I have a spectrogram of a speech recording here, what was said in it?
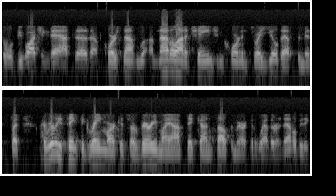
so we'll be watching that. Uh, of course, not not a lot of change in corn and soy yield estimates, but I really think the grain markets are very myopic on South American weather, and that'll be the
